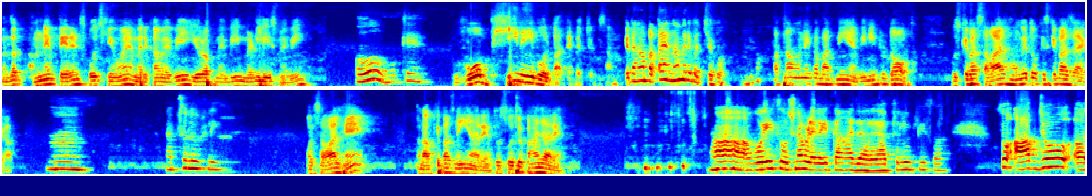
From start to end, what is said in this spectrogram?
मतलब हमने पेरेंट्स कोच किए हुए हैं अमेरिका में भी यूरोप में भी मिडिल ईस्ट में भी। ओ ओके वो भी नहीं बोल पाते बच्चों के सामने। कहते हाँ पता है ना मेरे बच्चे को? पता होने का बात नहीं है वी नीड टू टॉक उसके पास सवाल होंगे तो किसके पास जाएगा? एब्सोल्युटली और सवाल हैं और आपके पास नहीं आ रहे हैं तो सोचो कहाँ जा रहे हैं? हाँ वही सोचना पड़ेगा कि कहाँ जा रहे हैं। एब्सोल्युटली सर तो आप जो uh,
